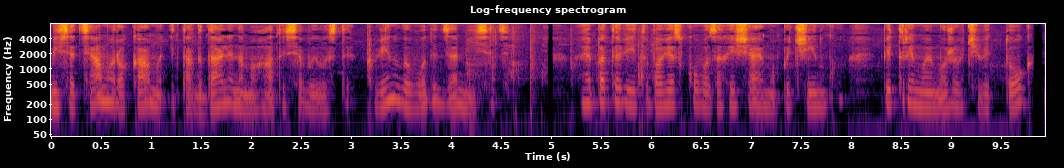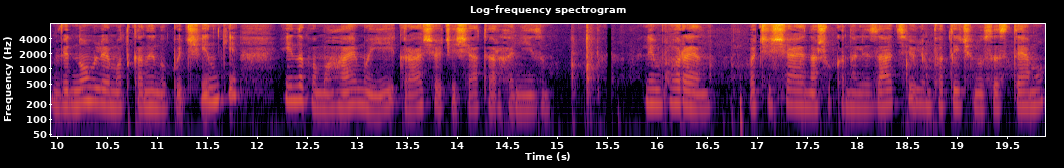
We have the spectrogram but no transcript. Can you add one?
місяцями, роками і так далі, намагатися вивести. Він виводить за місяць. Гепатовід обов'язково захищаємо печінку, підтримуємо жовчовідток, відновлюємо тканину печінки і допомагаємо їй краще очищати організм. Лімфорен очищає нашу каналізацію, лімфатичну систему,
